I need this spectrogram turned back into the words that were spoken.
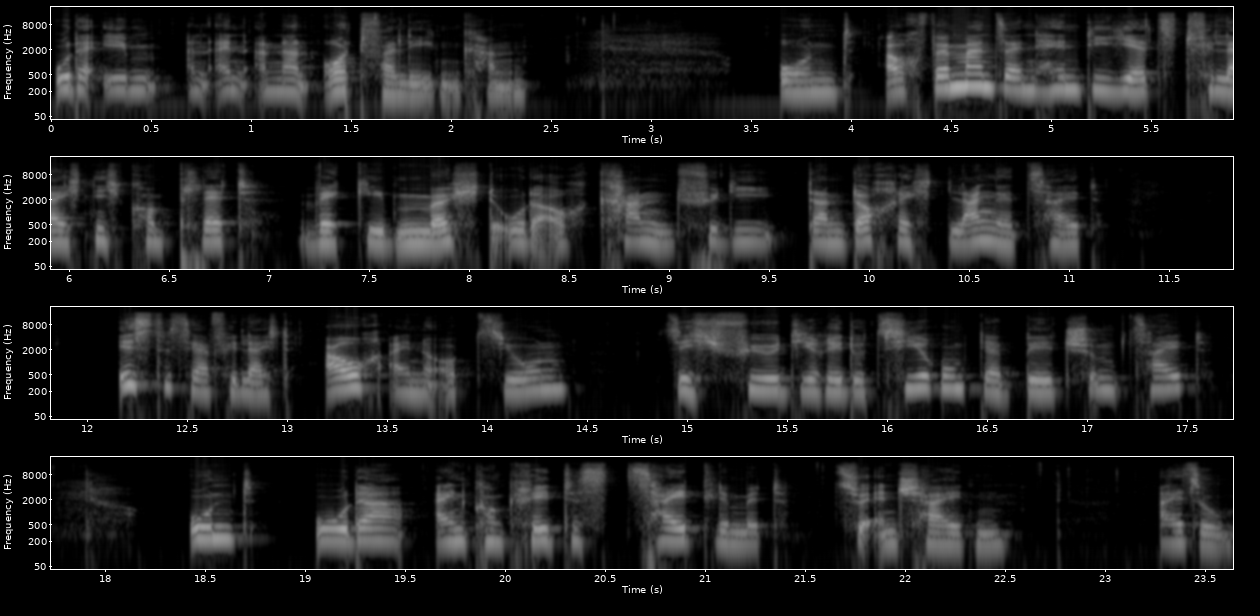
oder eben an einen anderen Ort verlegen kann. Und auch wenn man sein Handy jetzt vielleicht nicht komplett weggeben möchte oder auch kann für die dann doch recht lange Zeit, ist es ja vielleicht auch eine Option, sich für die Reduzierung der Bildschirmzeit und oder ein konkretes Zeitlimit zu entscheiden. Also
